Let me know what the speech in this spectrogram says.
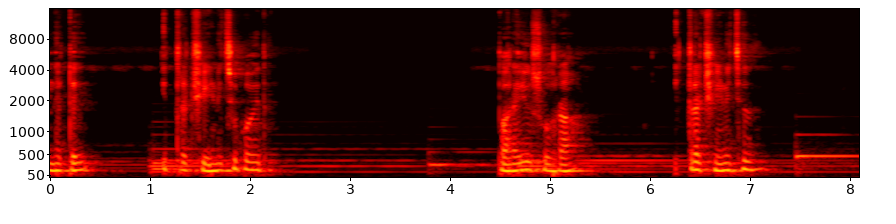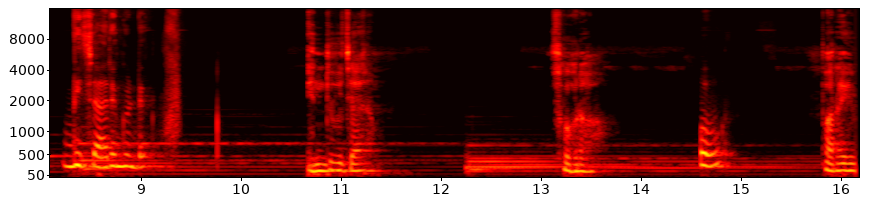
എന്നിട്ട് ഇത്ര ക്ഷീണിച്ചു പോയത്? പറയൂ സുഹ്റ ഇത്ര ക്ഷീണിച്ചത്? വിചാരം കൊണ്ട്. എന്തു വിചാരം? സുഹ്റ ഓ. പറയൂ.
